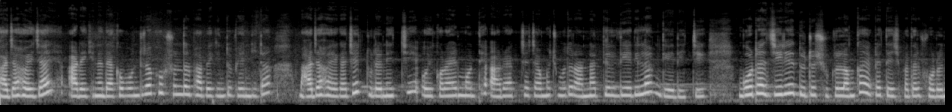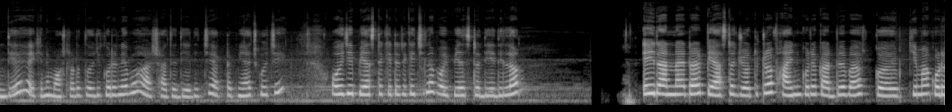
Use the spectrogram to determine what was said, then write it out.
ভাজা হয়ে যায়। আর এখানে দেখো বন্ধুরা, খুব সুন্দরভাবে কিন্তু ভেন্ডিটা ভাজা হয়ে গেছে। তুলে নিচ্ছি, ওই কড়াইয়ের মধ্যে আরও এক চা চামচ মতো রান্নার তেল দিয়ে দিলাম, দিয়ে দিচ্ছি গোটা জিরে, দুটো শুকনো লঙ্কা, একটা তেজপাতার ফোড়ন দিয়ে এখানে মশলাটা তৈরি করে নেব। আর সাথে দিয়ে দিচ্ছি একটা পেঁয়াজ কুচি। ওই যে পেঁয়াজটা কেটে রেখেছিলাম, ওই পেঁয়াজটা দিয়ে দিলাম। এই রান্নাটার পেঁয়াজটা যতটা ফাইন করে কাটবে বা কিমা করে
